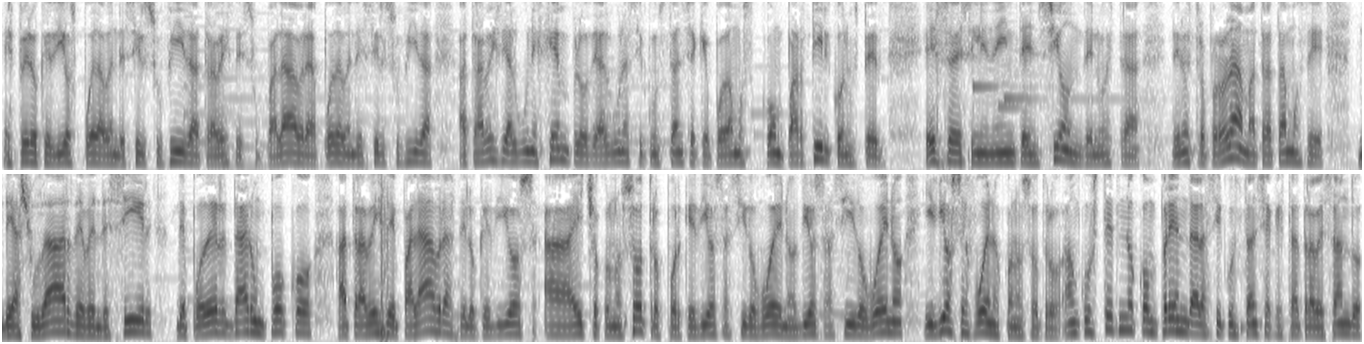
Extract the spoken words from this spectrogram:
espero que Dios pueda bendecir su vida a través de su palabra, pueda bendecir su vida a través de algún ejemplo, de alguna circunstancia que podamos compartir con usted. Esa es la intención de, nuestra, de nuestro programa, tratamos de, de ayudar, de bendecir, de poder dar un poco a través de palabras de lo que Dios ha hecho con nosotros, porque Dios ha sido bueno, Dios ha sido bueno y Dios es bueno con nosotros. Aunque usted no comprenda la circunstancia que está atravesando,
